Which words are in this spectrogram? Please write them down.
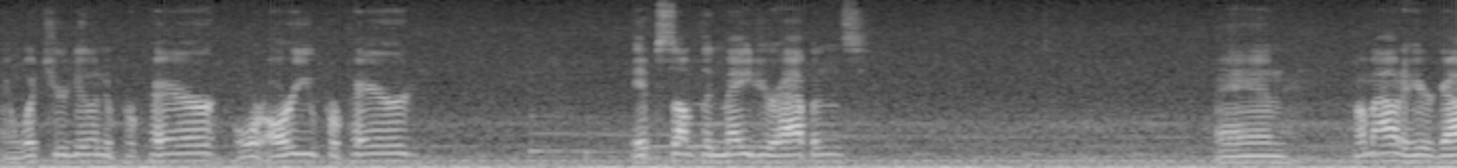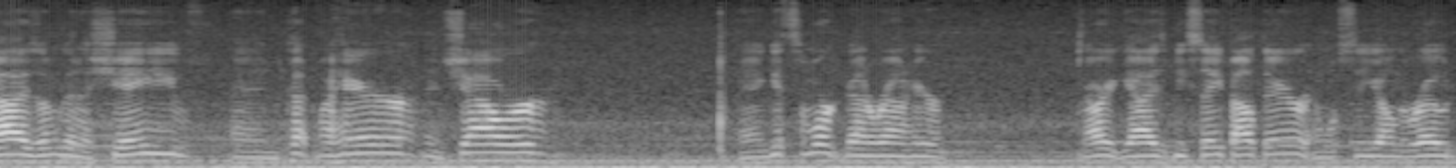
and what you're doing to prepare, or are you prepared? if something major happens. And I'm out of here, guys. I'm going to shave and cut my hair and shower and get some work done around here. All right, guys, be safe out there, and we'll see you on the road.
